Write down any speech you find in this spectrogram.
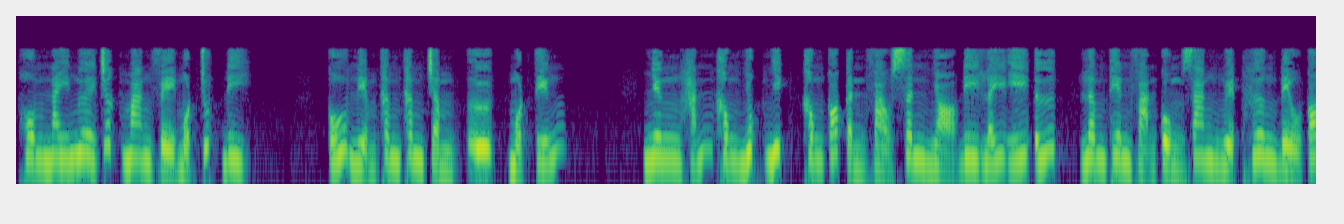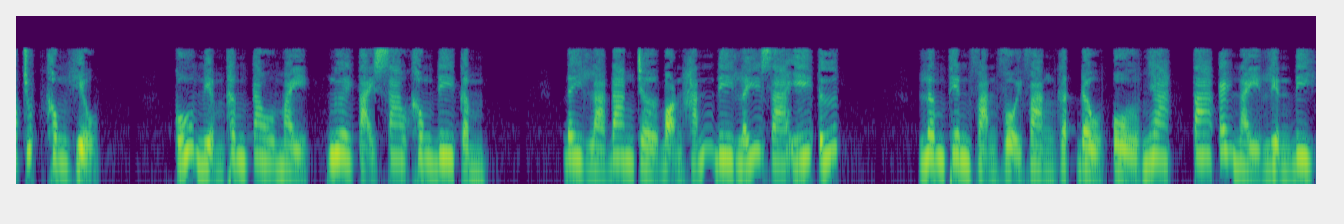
Hôm nay ngươi trước mang về một chút đi. Cố niệm thâm thâm trầm, ừ, một tiếng. Nhưng hắn không nhúc nhích, không có cần vào sân nhỏ đi lấy ý tứ, Lâm Thiên Vạn cùng Giang Nguyệt Hương đều có chút không hiểu. Cố niệm thâm cao mày, ngươi tại sao không đi cầm? Đây là đang chờ bọn hắn đi lấy ra ý tứ. Lâm Thiên Vạn vội vàng gật đầu, ồ nha, ta cái này liền đi.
